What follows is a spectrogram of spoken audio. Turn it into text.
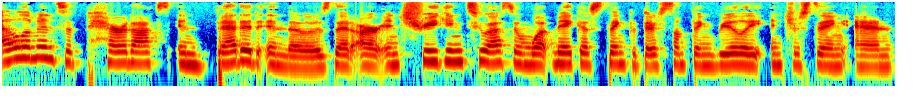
elements of paradox embedded in those that are intriguing to us and what make us think that there's something really interesting and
